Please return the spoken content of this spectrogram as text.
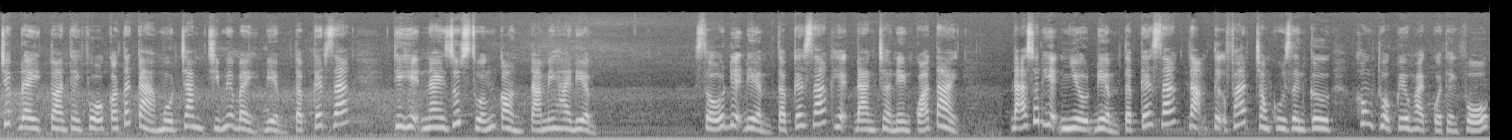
Trước đây, toàn thành phố có tất cả 197 điểm tập kết rác, thì hiện nay rút xuống còn 82 điểm. Số địa điểm tập kết rác hiện đang trở nên quá tải. Đã xuất hiện nhiều điểm tập kết rác tạm tự phát trong khu dân cư không thuộc quy hoạch của thành phố.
